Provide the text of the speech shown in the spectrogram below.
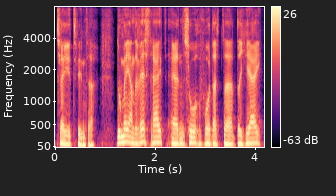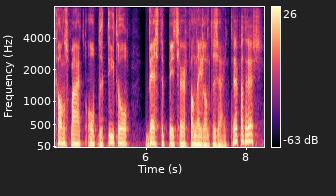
22. Doe mee aan de wedstrijd en zorg ervoor dat, dat jij kans maakt op de titel beste pitcher van Nederland te zijn. Webadres?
